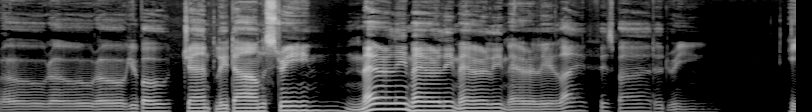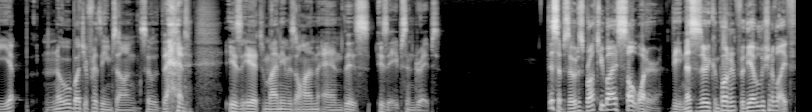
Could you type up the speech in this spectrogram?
Row, row, row your boat gently down the stream. Merrily, merrily, merrily, merrily, life is but a dream. Yep, no budget for theme song, so that is it. My name is Ohan, and this is Apes and Drapes. This episode is brought to you by saltwater, the necessary component for the evolution of life.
